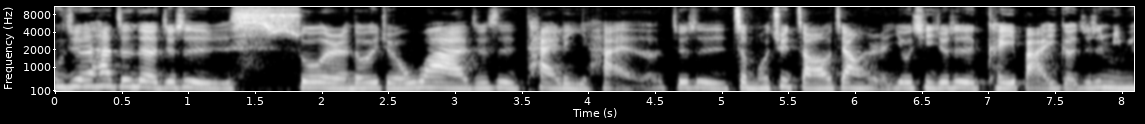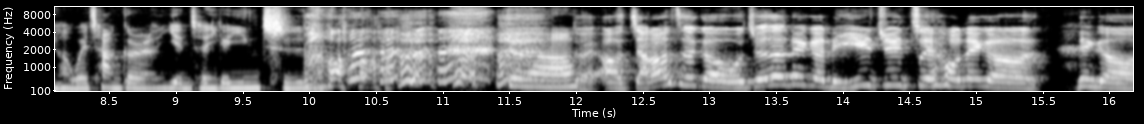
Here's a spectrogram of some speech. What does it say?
我觉得他真的就是所有人都会觉得哇，就是太厉害了，就是怎么去找到这样的人，尤其就是可以把一个就是明明很会唱歌的人演成一个音痴。对啊，对哦，讲到这个，我觉得那个李翊君最后那个那个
